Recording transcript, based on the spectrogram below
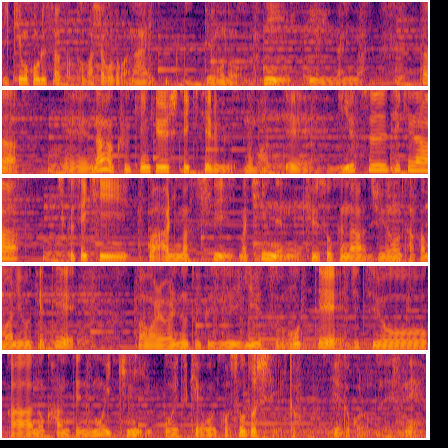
一機もホールスラスター飛ばしたことがないっていうものになります。ただえー、長く研究してきてるのもあって技術的な蓄積はありますし、まあ、近年の急速な需要の高まりを受けて、まあ、我々の独自技術を持って実用化の観点でも一気に追いつけ追い越そうとしているというところですね。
